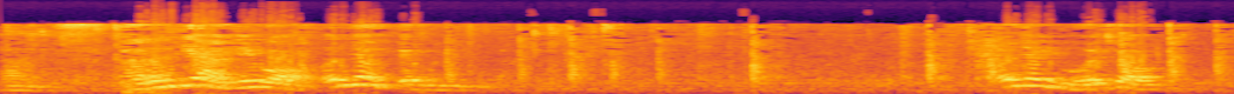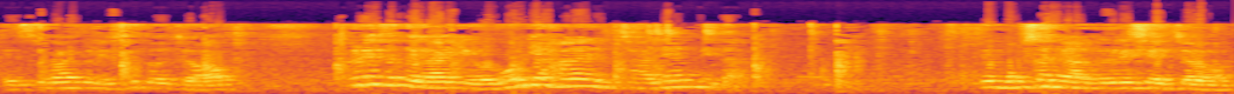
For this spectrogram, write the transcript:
아, 다른 게 아니고 언약 때문입니다. 언약이 뭐죠? 예수가 그리스도죠. 그래서 내가 영원히 하나님 자녀입니다. 그 목사님 안 그러셨죠?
